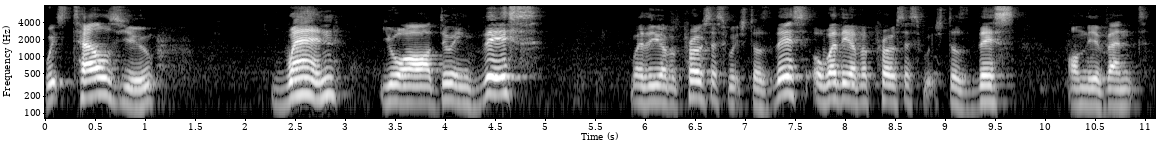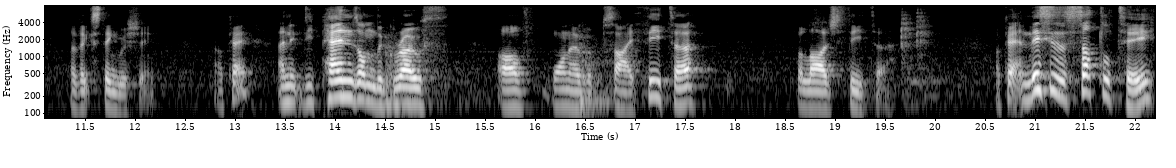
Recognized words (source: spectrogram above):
which tells you when you are doing this, whether you have a process which does this, or whether you have a process which does this on the event of extinguishing. Okay? And it depends on the growth of 1 over psi theta for large theta. Okay, and this is a subtlety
